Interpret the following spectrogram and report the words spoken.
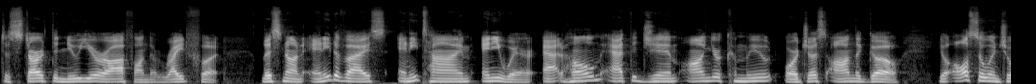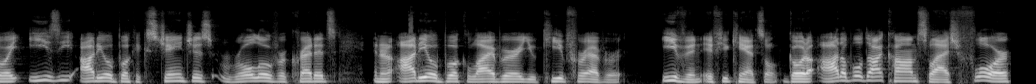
to start the new year off on the right foot. Listen on any device, anytime, anywhere, at home, at the gym, on your commute, or just on the go. You'll also enjoy easy audiobook exchanges, rollover credits, and an audiobook library you keep forever, even if you cancel. Go to audible.com slash floor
